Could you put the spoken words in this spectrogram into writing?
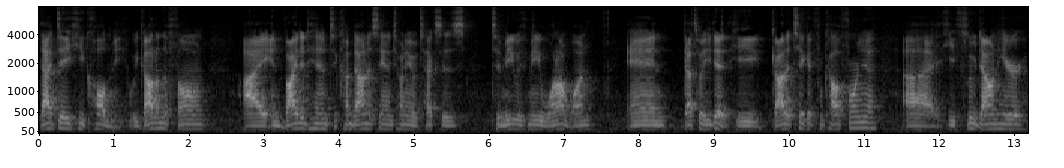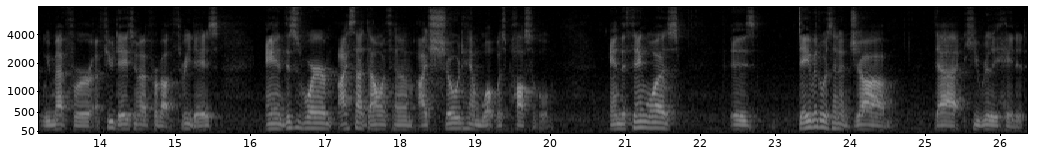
that day he called me. We got on the phone. I invited him to come down to San Antonio, Texas to meet with me one on one. And that's what he did. He got a ticket from California. Uh, he flew down here. We met for a few days. We met for about three days. And this is where I sat down with him. I showed him what was possible. And the thing was, is David was in a job that he really hated.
